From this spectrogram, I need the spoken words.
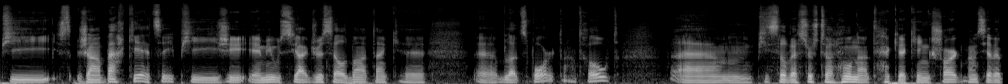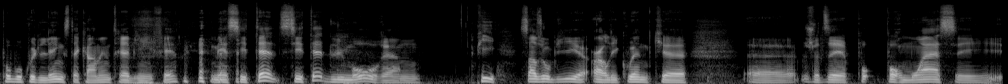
Puis j'embarquais, tu. Puis j'ai aimé aussi Idris Elba en tant que euh, Bloodsport, entre autres. Euh, puis Sylvester Stallone en tant que King Shark, même s'il n'y avait pas beaucoup de lignes, c'était quand même très bien fait. Mais c'était, c'était de l'humour. Euh, puis sans oublier Harley Quinn, que je veux dire, pour, moi, c'est.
